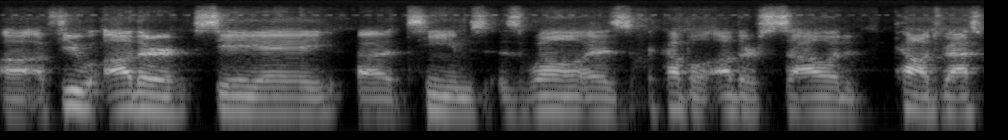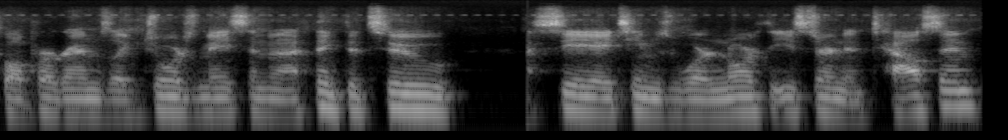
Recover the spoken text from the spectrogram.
uh, a few other CAA uh, teams, as well as a couple other solid college basketball programs like George Mason. And I think the two CAA teams were Northeastern and Towson.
